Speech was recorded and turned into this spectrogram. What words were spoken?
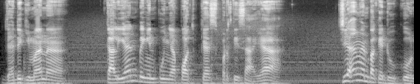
Jadi gimana? Kalian pengen punya podcast seperti saya? Jangan pakai dukun,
